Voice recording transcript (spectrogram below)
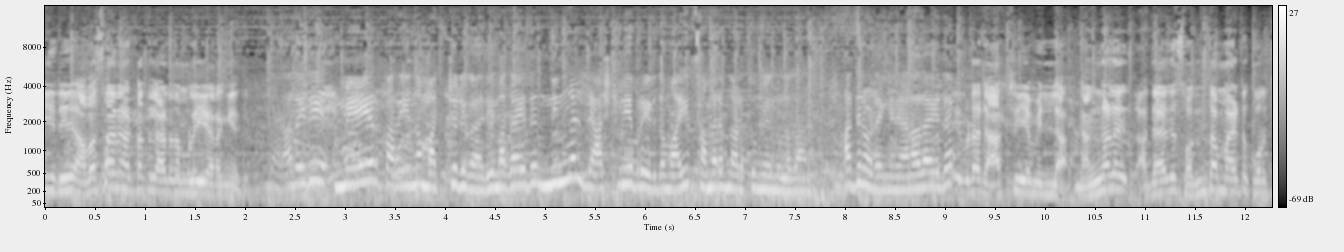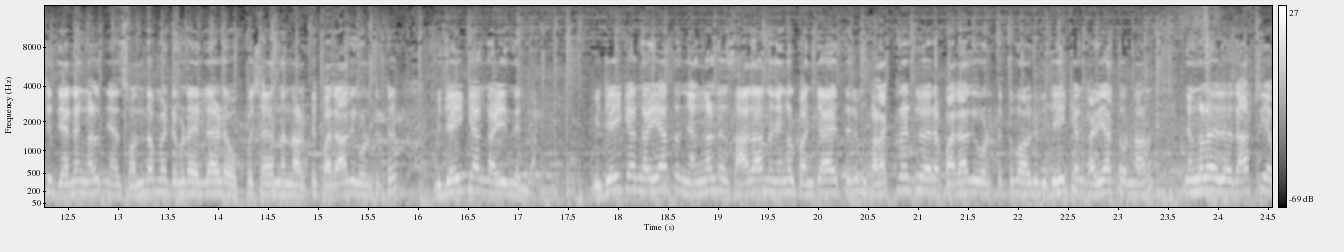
ഈ അവസാന ഘട്ടത്തിലാണ് നമ്മൾ ഈ ഇറങ്ങിയത്. അതായത് മേയർ പറയുന്ന മറ്റൊരു കാര്യം അതായത് നിങ്ങൾ രാഷ്ട്രീയ പ്രേരിതമായി സമരം നടത്തുന്നു എന്നുള്ളതാണ്. അതിനോട് എങ്ങനെയാണ്? അതായത് ഇവിടെ രാഷ്ട്രീയമില്ല. ഞങ്ങൾ അതായത് സ്വന്തമായിട്ട് കുറച്ച് ജനങ്ങൾ ഞാൻ സ്വന്തമായിട്ട് ഇവിടെ എല്ലാവരുടെയും ഒപ്പ് ശേഖരണം നടത്തി പരാതി കൊടുത്തിട്ട് വിജയിക്കാൻ കഴിയുന്നില്ല. വിജയിക്കാൻ കഴിയാത്ത ഞങ്ങളുടെ സാധാരണ ഞങ്ങൾ പഞ്ചായത്തിലും കളക്ടറേറ്റിലും വരെ പരാതി കൊടുത്തിട്ടും അവർ വിജയിക്കാൻ കഴിയാത്തതുകൊണ്ടാണ് ഞങ്ങൾ രാഷ്ട്രീയ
